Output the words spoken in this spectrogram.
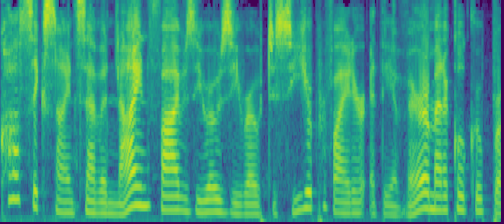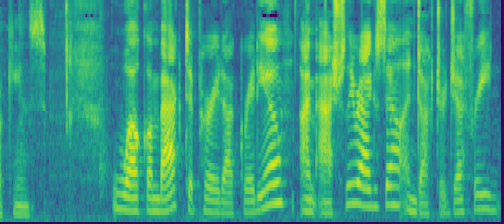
Call 697 9500 to see your provider at the Avera Medical Group Brookings. Welcome back to Prairie Doc Radio. I'm Ashley Ragsdale, and Dr. Jeffry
